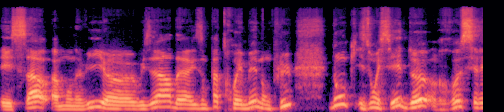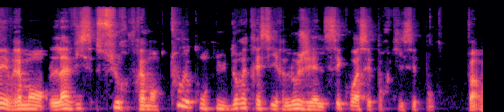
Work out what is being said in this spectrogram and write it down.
Et ça, à mon avis, euh, Wizard, euh, ils n'ont pas trop aimé non plus. Donc ils ont essayé de resserrer vraiment la vis sur vraiment tout le contenu, de rétrécir l'OGL, c'est quoi, c'est pour qui, c'est pour, enfin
